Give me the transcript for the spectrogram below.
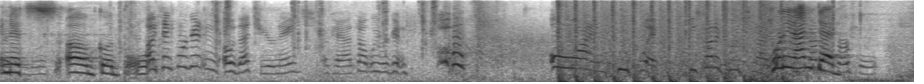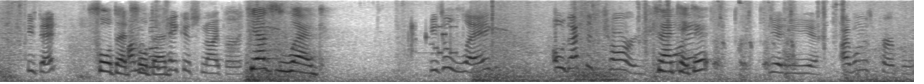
And it's a good bolt. I think we're getting. Oh, that's your nades. Okay, I thought we were getting. Oh, oh I am too quick. He's got a good sniper. 29 He's dead. Purple. He's dead. Full dead, I'm full gonna dead. take his sniper. He has leg. He's a leg. Oh, that's his charge. Can I take want it? Yeah, yeah, yeah. I want his purple.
